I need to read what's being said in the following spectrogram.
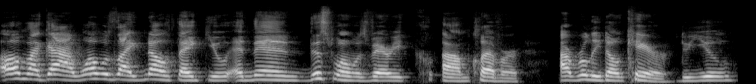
oh my god! One was like, "No, thank you," and then this one was very um, clever. I really don't care. Do you?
